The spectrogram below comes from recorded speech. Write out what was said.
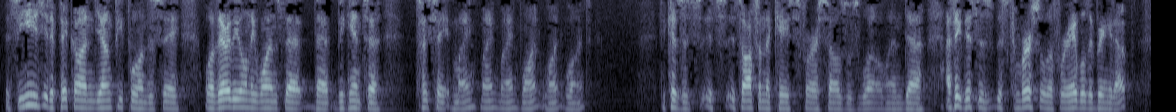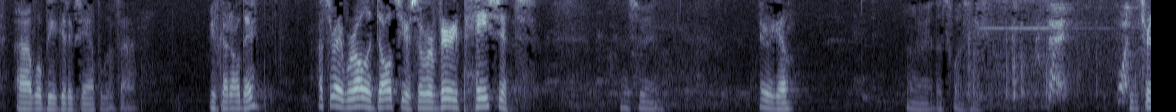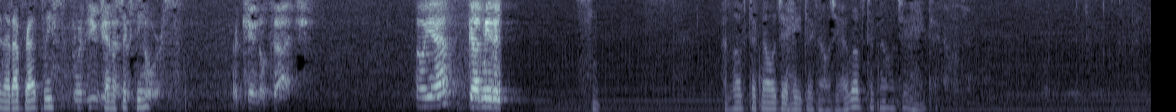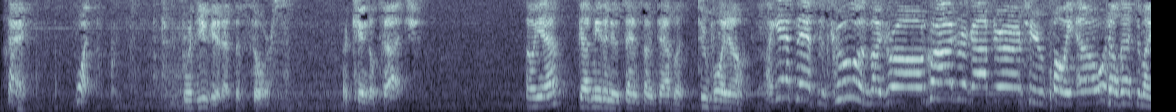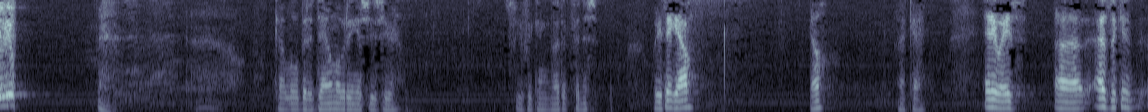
It's easy to pick on young people and to say, well, they're the only ones that, that begin to, to say, mine, mine, mine, want, want, want. Because it's, it's, it's often the case for ourselves as well. And uh, I think this, is, this commercial, if we're able to bring it up, uh, will be a good example of that. We've got all day? That's right. We're all adults here, so we're very patient. That's right. There we go. All right, let's watch this. What? Can you turn that up, Brad, please? What do you Channel get 16. the source? A Kindle Touch. Oh yeah, got me the. I love technology. I hate technology. I love technology. I hate technology. Hey, what? What do you get at the source? A Kindle Touch. Oh yeah, got me the new Samsung tablet 2.0. I guess that's as cool as my drone quadricopter 2.0. Tell that to my new. Got a little bit of downloading issues here. Let's see if we can let it finish. What do you think, Al? No? Okay. Anyways, uh, as the can,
